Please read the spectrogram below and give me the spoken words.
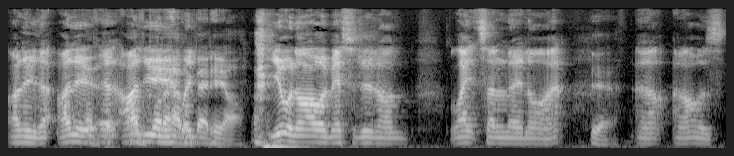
I knew that. I knew. I've got, I I've knew got to have a bet here. you and I were messaging on late Saturday night. yeah, And I, and I was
